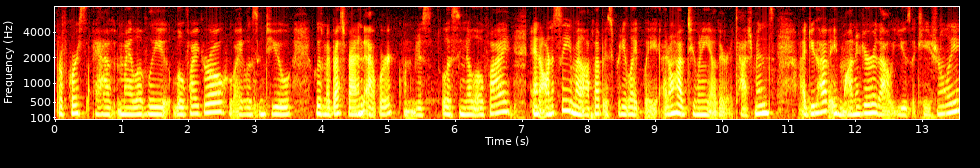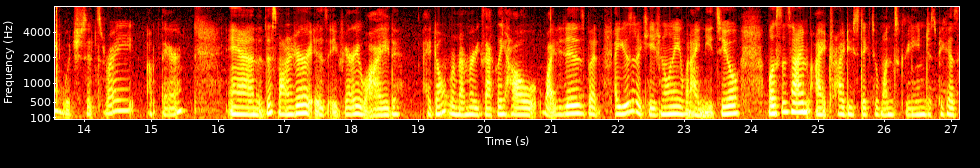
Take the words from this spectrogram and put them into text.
But of course, I have my lovely lo-fi girl who I listen to, who's my best friend at work when I'm just listening to lo-fi. And honestly, my laptop is pretty lightweight. I don't have too many other attachments. I do have a monitor that I'll use occasionally, which sits right up there. And this monitor is a very wide I don't remember exactly how wide it is, but I use it occasionally when I need to. Most of the time, I try to stick to one screen just because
